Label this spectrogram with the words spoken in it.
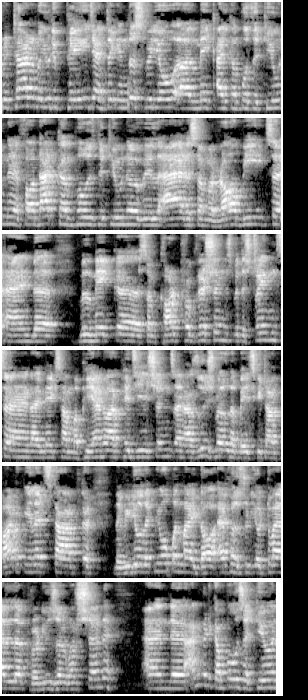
return on the YouTube page and in this video I'll make I'll compose a tune. For that composed tune will add some raw beats and uh, will make uh, some chord progressions with the strings and I make some uh, piano arpeggiations and as usual the bass guitar part. Okay, let's start the video. Let me open my DAW FL Studio 12 producer version and uh, I'm going to compose a tune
